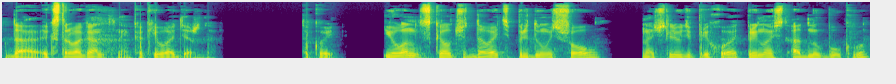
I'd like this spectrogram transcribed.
да, экстравагантные, как его одежда. Такой. И он сказал, что давайте придумать шоу. Значит, люди приходят, приносят одну букву,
